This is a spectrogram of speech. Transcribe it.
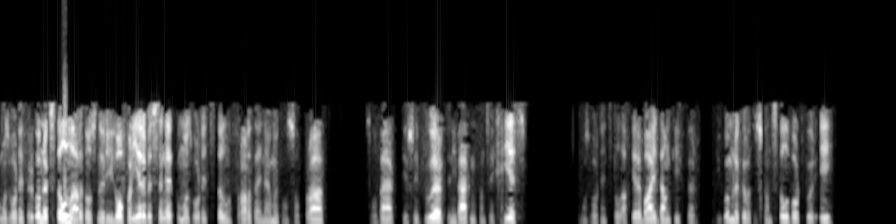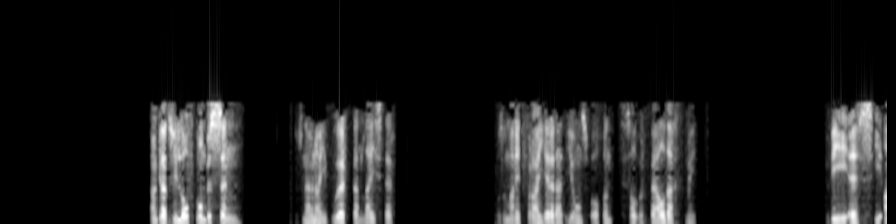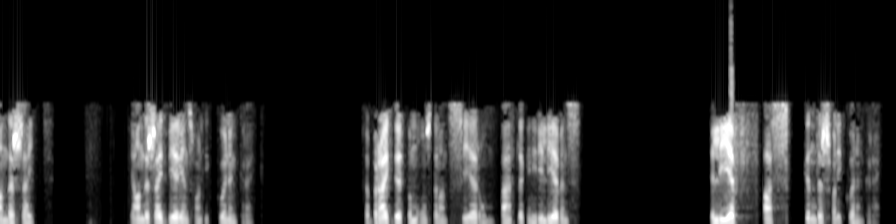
Kom ons word net vir 'n oomblik stil nadat ons nou die lof van die Here besing het. Kom ons word net stil en vra dat hy nou met ons sal praat. Sal werk deur sy woord en die werking van sy gees. Kom ons word net stil. Ag Here, baie dankie vir die oomblikke wat ons kan stil word voor U. Dankie dat ons die lof kon besing. Dat ons nou na U woord kan luister. Ons wil maar net vra Here dat U ons vanoggend sal oorweldig met wie is U andersheid die ander sy weer eens van u koninkryk. Gebruik dit om ons te lanceer om werklik in hierdie lewens te leef as kinders van die koninkryk.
